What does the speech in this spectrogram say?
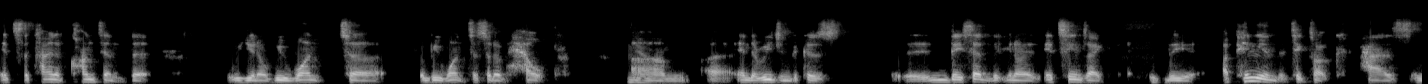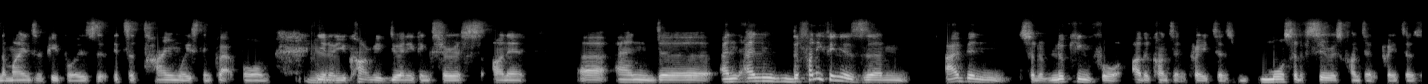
it's the kind of content that you know we want to we want to sort of help Yeah. um, uh, in the region because uh, they said that you know it seems like the opinion that TikTok has in the minds of people is that it's a time wasting platform. You know you can't really do anything serious on it. Uh, and uh, and and the funny thing is um, i've been sort of looking for other content creators more sort of serious content creators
